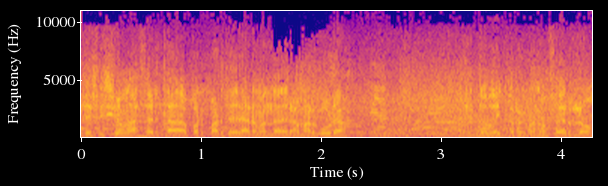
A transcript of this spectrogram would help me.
Decisión acertada por parte de la Hermandad de la Amargura, que todo hay que reconocerlo.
